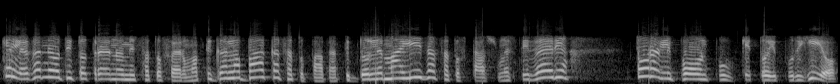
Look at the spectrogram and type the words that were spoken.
και λέγανε ότι το τρένο εμείς θα το φέρουμε από την Καλαμπάκα, θα το πάμε από την Πτολεμαίδα, θα το φτάσουμε στη Βέρεια. Τώρα λοιπόν που και το Υπουργείο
